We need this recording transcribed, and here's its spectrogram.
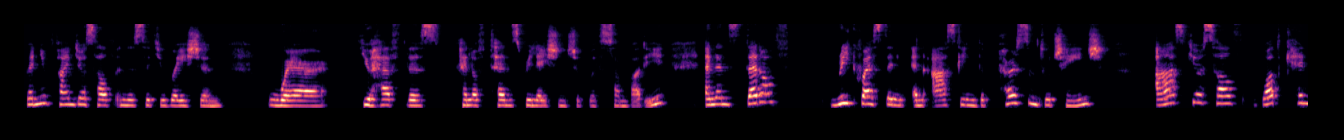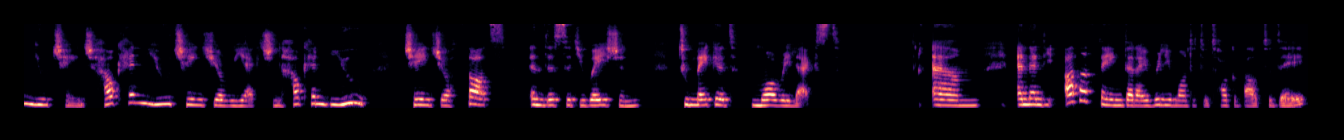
when you find yourself in a situation where you have this kind of tense relationship with somebody and instead of requesting and asking the person to change ask yourself what can you change? How can you change your reaction? How can you change your thoughts in this situation to make it more relaxed um, and then the other thing that I really wanted to talk about today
